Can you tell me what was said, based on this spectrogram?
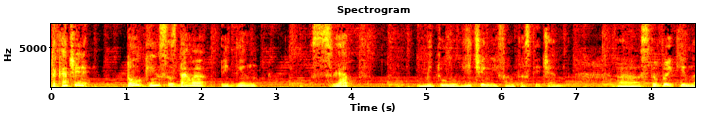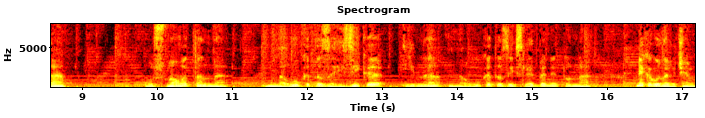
Така че Толкин създава един свят митологичен и фантастичен, стъпвайки на основата на науката за езика и на науката за изследването на, нека го наречем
